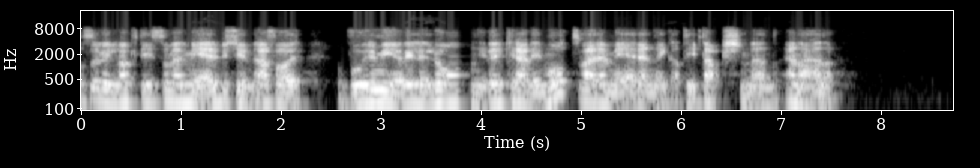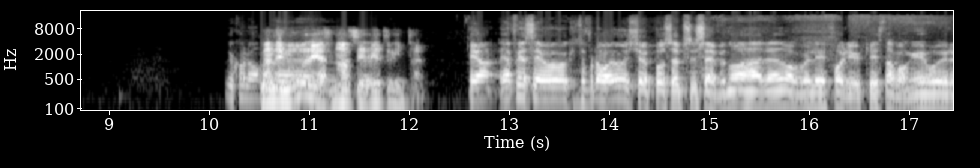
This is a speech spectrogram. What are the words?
Og så vil nok de som er mer bekymra for hvor mye vil långiver kreve imot, være mer negativ til aksjen enn jeg, da. Men de må refinansiere etter vinteren. Ja, for jeg ser jo, Kristoffer, Du har jo kjøp på Subsea 7 nå. her, det var vel i forrige uke i Stavanger hvor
